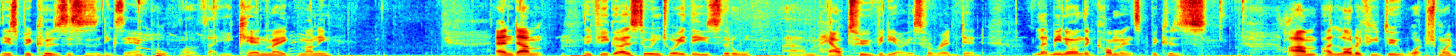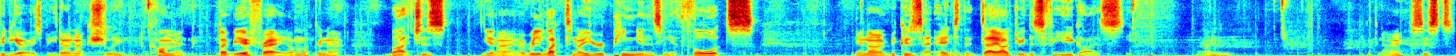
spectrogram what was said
is because this is an example of that you can make money. And um, if you guys do enjoy these little um, how-to videos for Red Dead, let me know in the comments because um, a lot of you do watch my videos but you don't actually comment. Don't be afraid, I'm not gonna bite you, you know. I really like to know your opinions and your thoughts, you know, because at the end of the day I do this for you guys. And, you know, it's just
